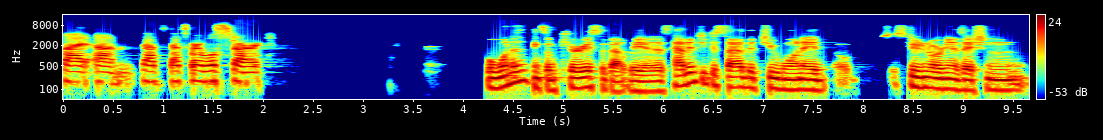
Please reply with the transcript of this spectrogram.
But um, that's that's where we'll start. Well, one of the things I'm curious about, Leah, is how did you decide that you wanted student organization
